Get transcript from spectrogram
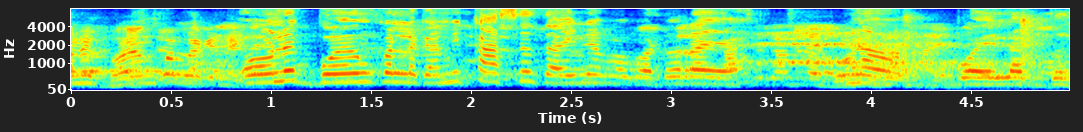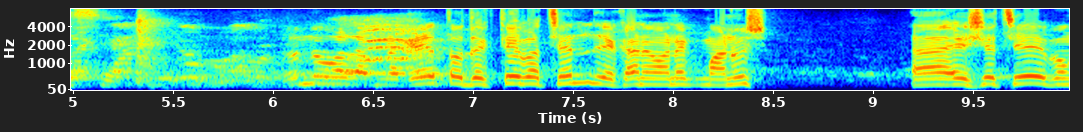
অনেক ভয়ঙ্কর লাগে অনেক ভয়ঙ্কর লাগে। আমি কাছে যাই না বাবা ডরাইয়া। না ভয় লাগতেছে। ধন্যবাদ আপনাকে। তো দেখতেই পাচ্ছেন এখানে অনেক মানুষ এসেছে এবং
